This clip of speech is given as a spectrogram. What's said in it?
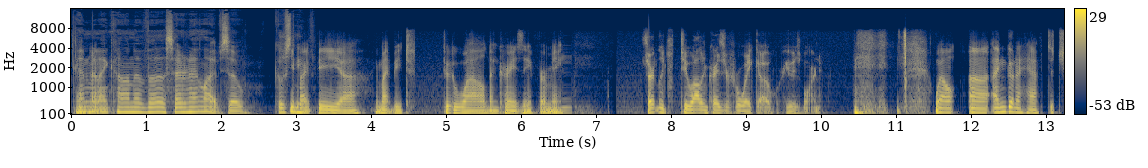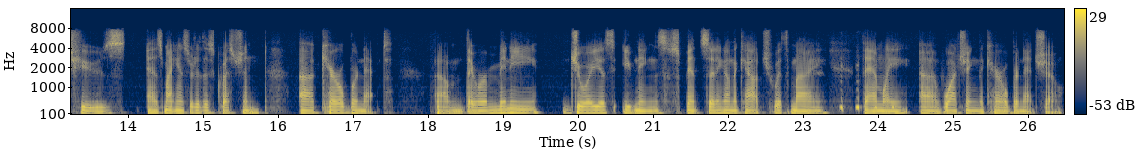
kind of an icon of uh, Saturday Night Live. So go Steve. He might be, uh, he might be too wild and crazy for me. Certainly too wild and crazy for Waco, where he was born. well, uh, I'm going to have to choose as my answer to this question uh, Carol Burnett. Um, there were many joyous evenings spent sitting on the couch with my family uh, watching the Carol Burnett show.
